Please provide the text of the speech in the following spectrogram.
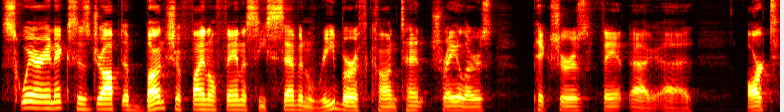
Square Enix has dropped a bunch of Final Fantasy VII Rebirth content, trailers, pictures, fan, uh, uh, art,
